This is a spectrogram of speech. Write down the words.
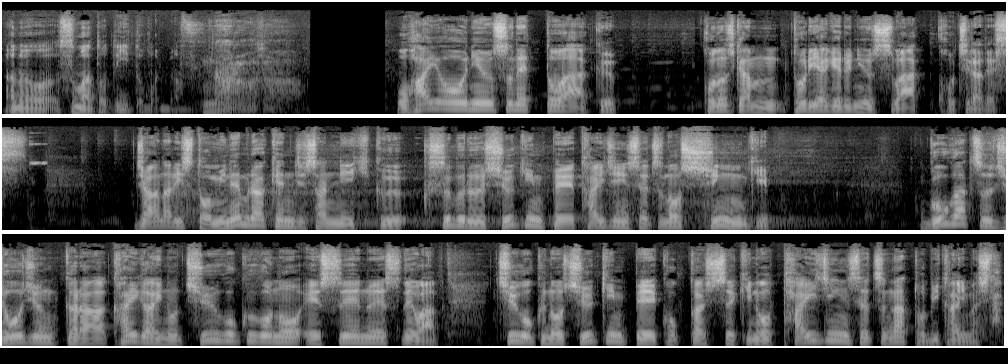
あの、スマートでいいと思います。なるほど。おはようニュースネットワーク。この時間取り上げるニュースはこちらです。ジャーナリスト峰村健二さんに聞くくすぶる習近平退陣説の真偽。5月上旬から海外の中国語の SNS では中国の習近平国家主席の退陣説が飛び交いました。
